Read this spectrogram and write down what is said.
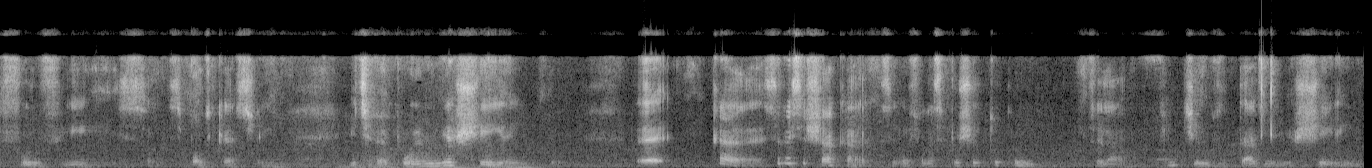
for ouvir esse podcast aí, e tiver, pô, eu não me achei ainda é, cara, você vai se achar, cara. Você vai falar assim, poxa, eu tô com, sei lá, 20 anos de idade, não me achei ainda.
